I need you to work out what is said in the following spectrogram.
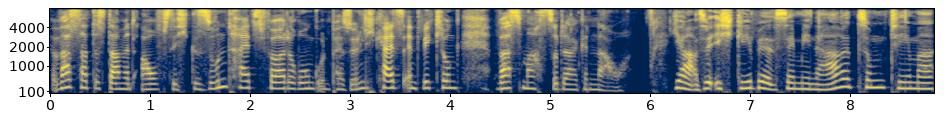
was hat es damit auf sich? Gesundheitsförderung und Persönlichkeitsentwicklung. Was machst du da genau? Ja, also ich gebe Seminare zum Thema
